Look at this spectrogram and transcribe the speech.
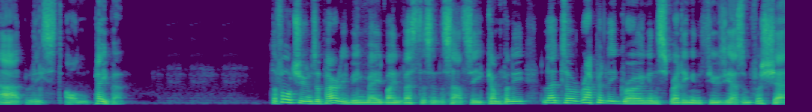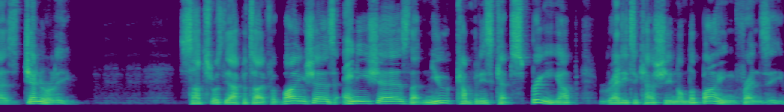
At least on paper. The fortunes apparently being made by investors in the South Sea Company led to a rapidly growing and spreading enthusiasm for shares generally. Such was the appetite for buying shares, any shares, that new companies kept springing up, ready to cash in on the buying frenzy.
